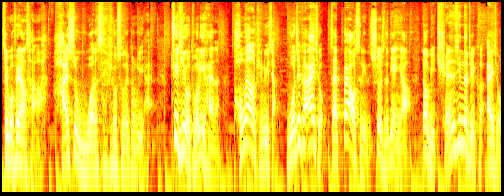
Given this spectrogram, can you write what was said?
结果非常惨啊，还是我的 CPU 说的更厉害。具体有多厉害呢？同样的频率下，我这颗 i9 在 BIOS 里的设置的电压要比全新的这颗 i9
